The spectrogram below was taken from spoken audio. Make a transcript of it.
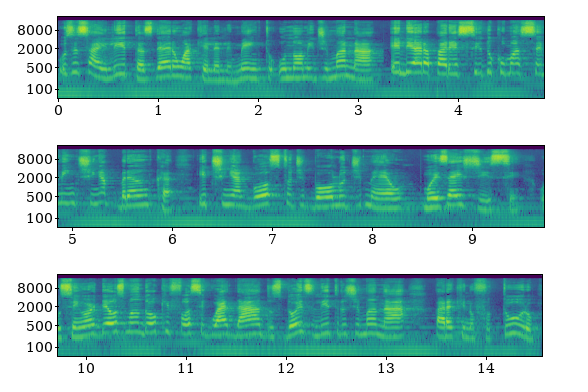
Os israelitas deram àquele alimento o nome de maná. Ele era parecido com uma sementinha branca e tinha gosto de bolo de mel. Moisés disse: O Senhor Deus mandou que fosse guardados dois litros de maná, para que no futuro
